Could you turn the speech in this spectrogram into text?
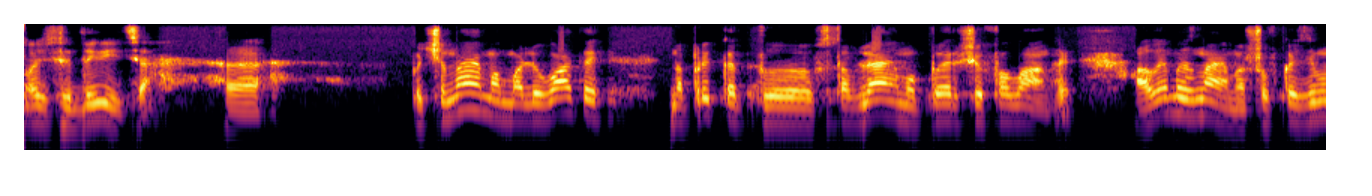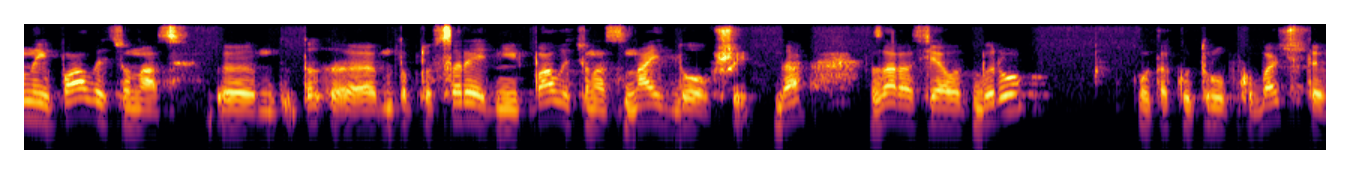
Ось дивіться. Е, Починаємо малювати, наприклад, вставляємо перші фаланги. Але ми знаємо, що вказівний палець у нас, то- тобто середній палець у нас найдовший. Зараз я от беру отаку трубку, бачите,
